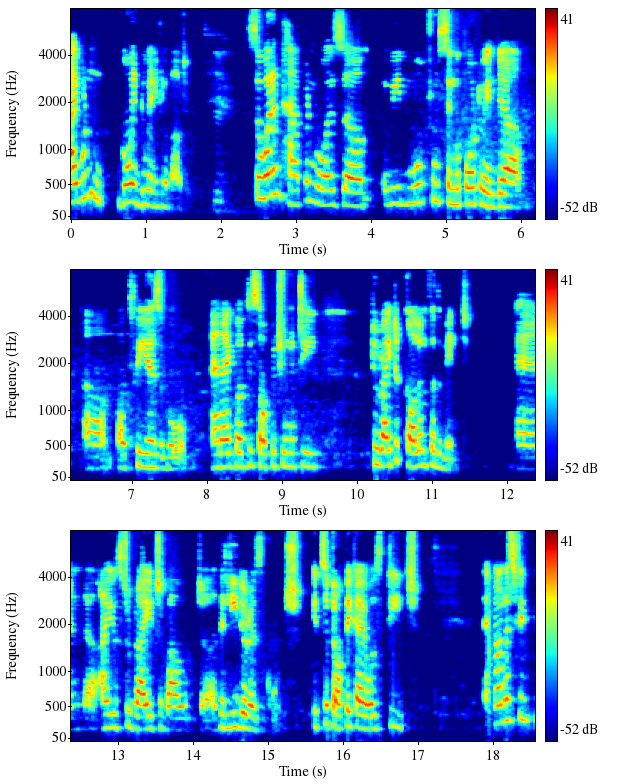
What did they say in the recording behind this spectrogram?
I wouldn't go and do anything about it. Mm. So what had happened was uh, we moved from Singapore to India uh, about three years ago, and I got this opportunity to write a column for the Mint and uh, I used to write about uh, the leader as a coach. It's a topic I also teach. And honestly,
